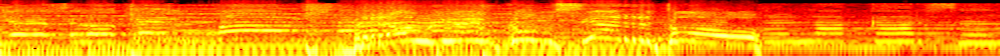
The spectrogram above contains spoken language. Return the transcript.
y es lo que importa. Braulio en concierto. En la cárcel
